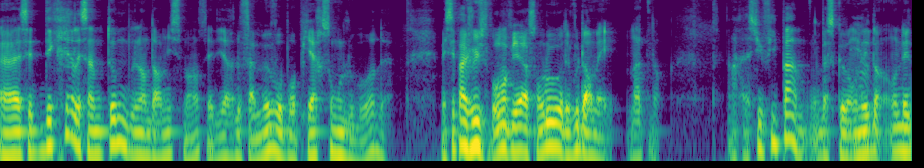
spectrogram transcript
Euh, c'est de décrire les symptômes de l'endormissement, c'est-à-dire le fameux vos paupières sont lourdes. Mais c'est pas juste vos paupières sont lourdes et vous dormez maintenant. Alors, ça suffit pas, parce qu'on est dans, on est,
